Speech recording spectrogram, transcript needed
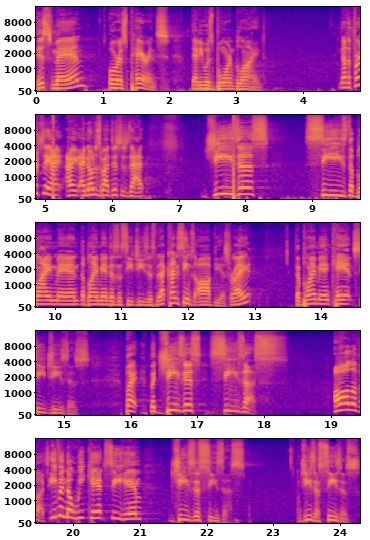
this man or his parents, that he was born blind? Now, the first thing I, I, I notice about this is that Jesus sees the blind man, the blind man doesn't see Jesus. But that kind of seems obvious, right? The blind man can't see Jesus. But but Jesus sees us. All of us. Even though we can't see him, Jesus sees us. Jesus sees us.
